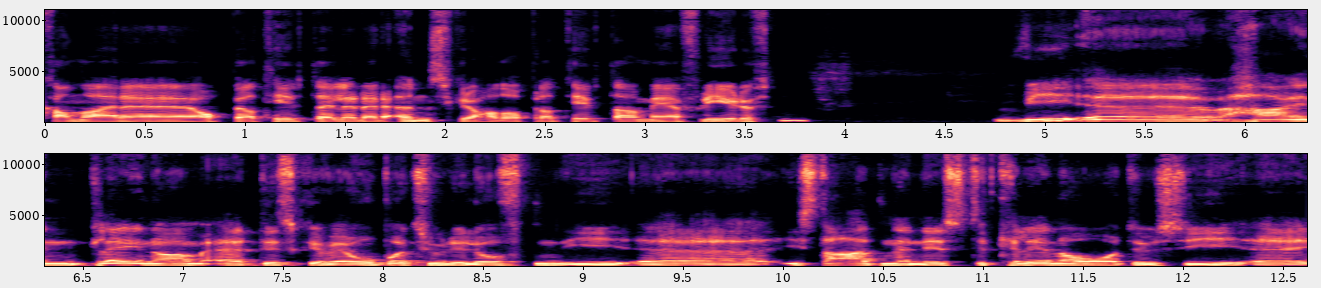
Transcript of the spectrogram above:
kan være operativt, eller dere ønsker å ha det operativt da, med fly i luften? Vi øh, har en plan om, at det skal være operativt i luften i, øh, i starten av neste kalenderår, dvs. Si, øh, eh,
